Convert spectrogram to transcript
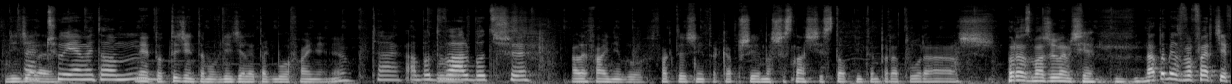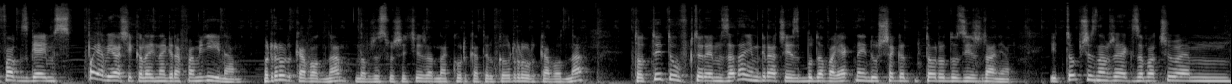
w niedzielę. Tak, czujemy to. mm, Nie, to tydzień temu w niedzielę tak było fajnie, nie? Tak, albo dwa, albo trzy. Ale fajnie było. Faktycznie taka przyjemna 16 stopni temperatura, aż rozmarzyłem się. Natomiast w ofercie Fox Games pojawiła się kolejna gra familijna. Rurka wodna. Dobrze słyszycie? Żadna kurka, tylko rurka wodna. To tytuł, w którym zadaniem graczy jest budowa jak najdłuższego toru do zjeżdżania. I tu przyznam, że jak zobaczyłem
